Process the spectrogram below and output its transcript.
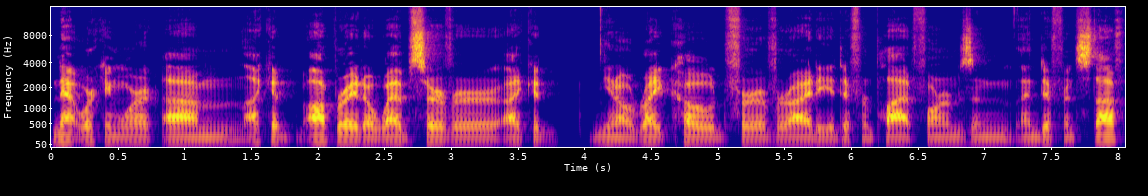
networking worked. Um, I could operate a web server. I could, you know, write code for a variety of different platforms and, and different stuff.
